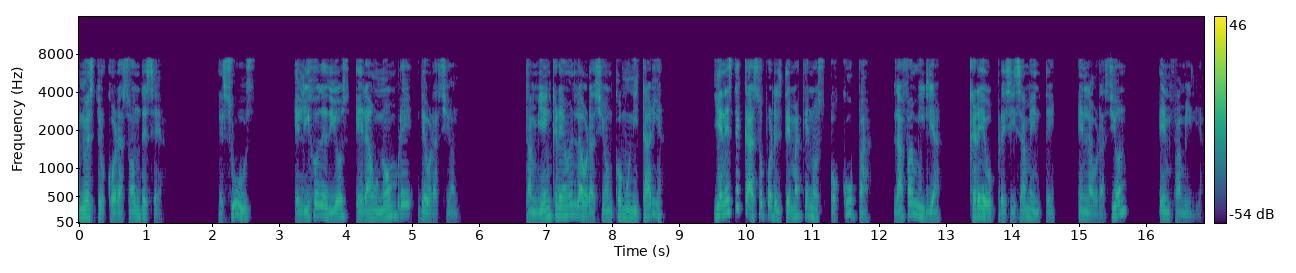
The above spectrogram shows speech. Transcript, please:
nuestro corazón desea. Jesús, el Hijo de Dios, era un hombre de oración. También creo en la oración comunitaria. Y en este caso, por el tema que nos ocupa, la familia, creo precisamente en la oración en familia.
